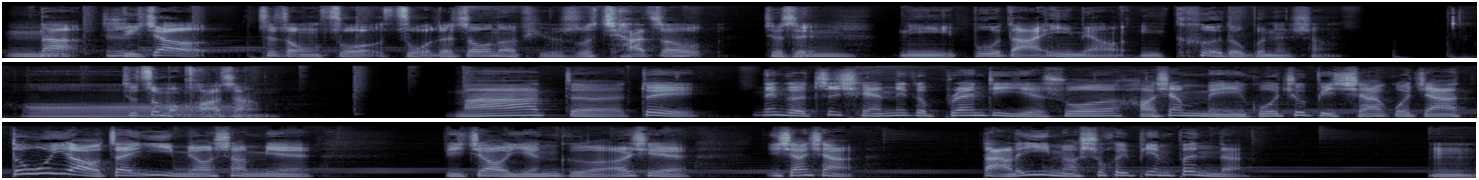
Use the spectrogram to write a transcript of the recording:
那比较这种左左的州呢，比如说加州，就是你不打疫苗，你课都不能上。哦，就这么夸张？妈的，对，那个之前那个 Brandy 也说，好像美国就比其他国家都要在疫苗上面。比较严格，而且你想想，打了疫苗是会变笨的，嗯，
